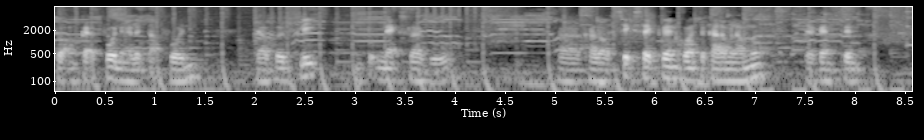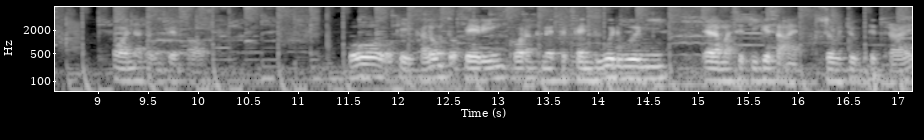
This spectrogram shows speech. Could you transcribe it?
Untuk angkat phone dengan letak phone. Double klik Untuk next lagu. Uh, Kalau 6 second korang tekan lama-lama Dia akan turn on ataupun turn off. Oh okay Kalau untuk pairing Korang kena tekan dua-dua ni Dalam masa 3 saat. So jom kita try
